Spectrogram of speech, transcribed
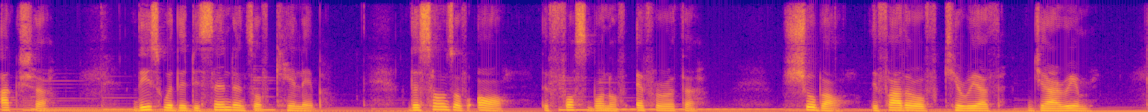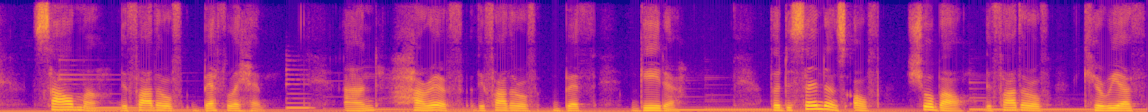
Aksha. These were the descendants of Caleb. The sons of Ur, the firstborn of Ephrathah, Shobal, the father of Kiriath Jearim, Salma, the father of Bethlehem, and Hareph, the father of Beth Gader. The descendants of Shobal, the father of Kiriath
